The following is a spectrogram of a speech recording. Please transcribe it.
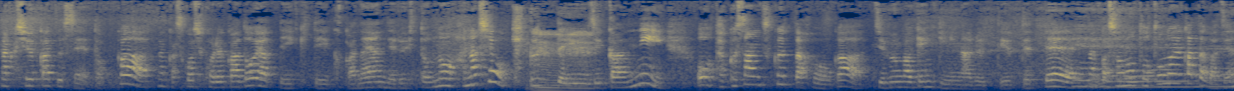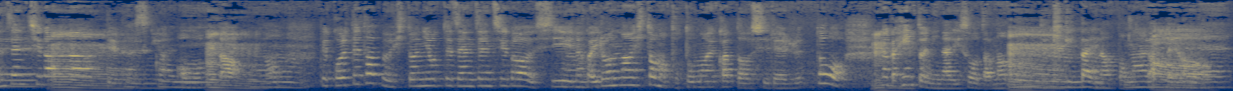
なんか就活生とかなんか少しこれからどうやって生きていくか悩んでる人の話を聞くっていう時間にをたくさん作った方が自分が元気になるって言っててなんかその整え方が全然違うなっていうふうに思ったの。でこれって多分人によって全然違うし、なんかいろんな人の整え方を知れると、うんなんかヒントになりそうだなと思って聞きたいなと思ったんだよね、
